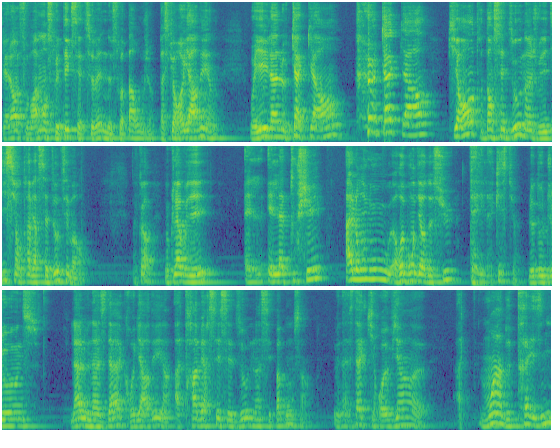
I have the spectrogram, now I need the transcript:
et alors, il faut vraiment souhaiter que cette semaine ne soit pas rouge. Hein. Parce que regardez, hein, vous voyez là le CAC 40, le CAC 40 qui rentre dans cette zone. Hein. je vous ai dit, si on traverse cette zone, c'est mort. D'accord? Donc là, vous voyez, elle l'a touché. Allons-nous rebondir dessus? Telle est la question. Le Dow Jones, là, le Nasdaq, regardez, a traversé cette zone, là, c'est pas bon ça le Nasdaq qui revient euh, à moins de 13 000.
